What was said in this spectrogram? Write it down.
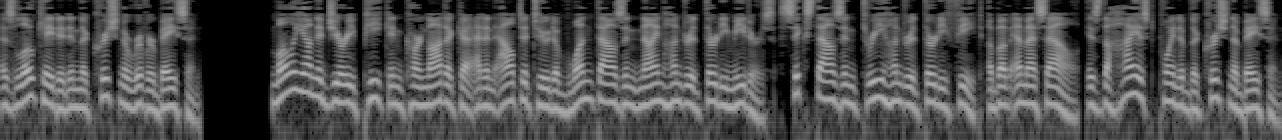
is located in the Krishna River basin. Mullayanagiri Peak in Karnataka at an altitude of 1930 meters, 6330 feet above MSL is the highest point of the Krishna basin.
